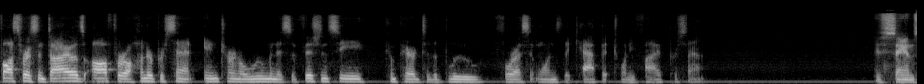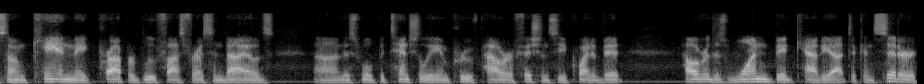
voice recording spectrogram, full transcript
phosphorescent diodes offer 100% internal luminous efficiency compared to the blue fluorescent ones that cap at 25%. If Samsung can make proper blue phosphorescent diodes, uh, this will potentially improve power efficiency quite a bit. However, there's one big caveat to consider.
